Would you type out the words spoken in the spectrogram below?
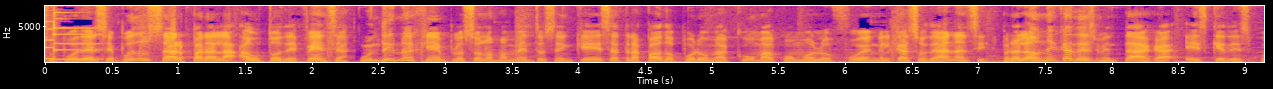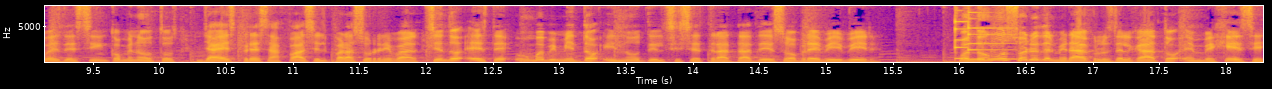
Su poder se puede usar para la autodefensa. Un digno ejemplo son los momentos en que es atrapado por un Akuma como lo fue en el caso de Anansi, pero la única desventaja es que después de 5 minutos ya es presa fácil para su rival, siendo este un movimiento inútil si se trata de sobrevivir. Cuando un usuario del Miraculous del gato envejece,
